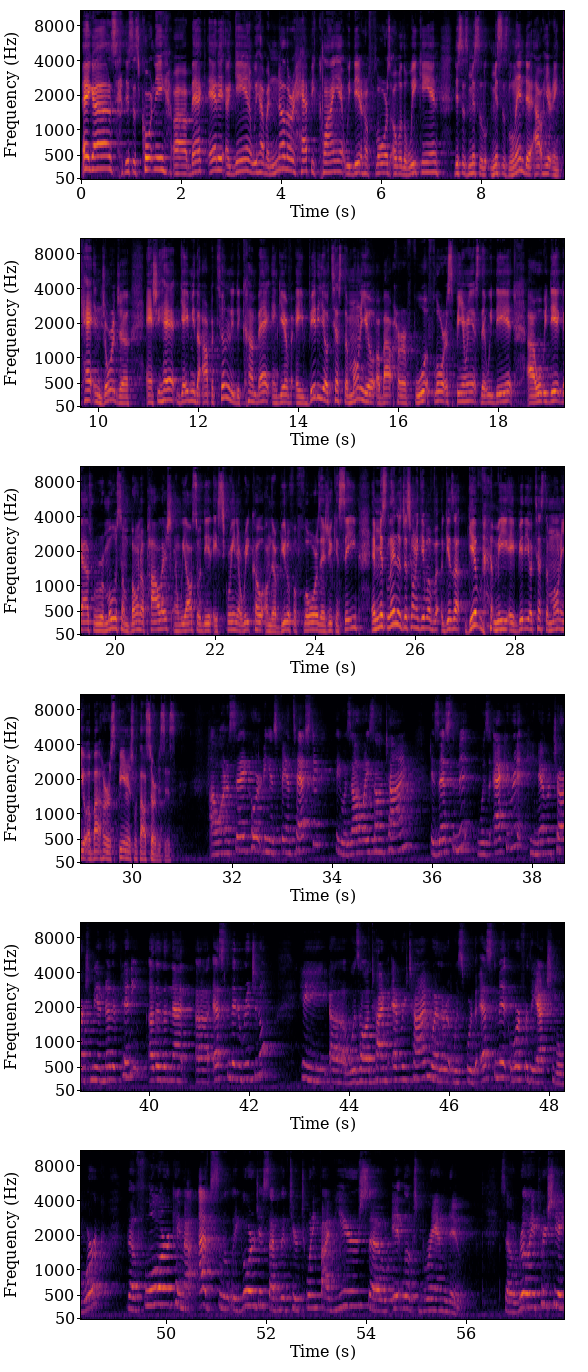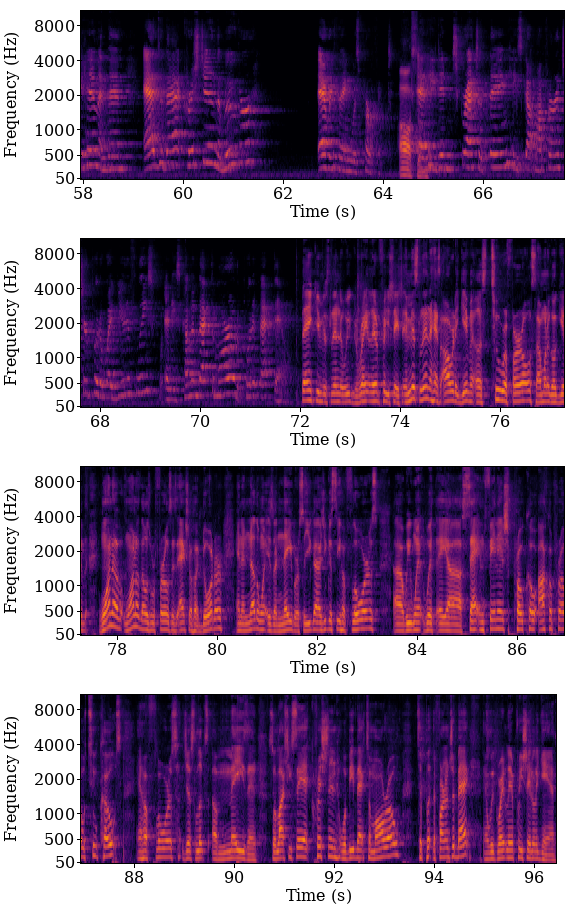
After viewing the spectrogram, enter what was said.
Hey guys, this is Courtney uh, back at it again. We have another happy client. We did her floors over the weekend. This is Mrs. Mrs. Linda out here in Canton, Georgia, and she had gave me the opportunity to come back and give a video testimonial about her wood floor experience that we did. Uh, what we did, guys, we removed some Bona polish, and we also did a screen and recoat on their beautiful floors, as you can see. And Miss Linda's just going to give a, gives a, give me a video testimonial about her experience experience with our services? I want to say Courtney is fantastic. He was always on time. His estimate was accurate. He never charged me another penny other than that uh, estimate original. He uh, was on time every time, whether it was for the estimate or for the actual work. The floor came out absolutely gorgeous. I've lived here 25 years, so it looks brand new. So really appreciate him. And then Add to that, Christian, the mover, everything was perfect. Awesome. And he didn't scratch a thing. He's got my furniture put away beautifully, and he's coming back tomorrow to put it back down. Thank you, Miss Linda. We greatly appreciate you. And Miss Linda has already given us two referrals. So I'm going to go give one of one of those referrals is actually her daughter, and another one is a neighbor. So you guys, you can see her floors. Uh, we went with a uh, satin finish, Proco Aqua Pro, two coats, and her floors just looks amazing. So like she said, Christian will be back tomorrow to put the furniture back, and we greatly appreciate it again.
